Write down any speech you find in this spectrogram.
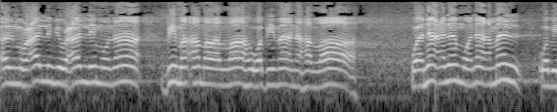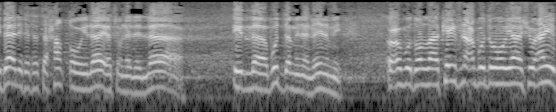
المعلم يعلمنا بما أمر الله وبما نهى الله. ونعلم ونعمل وبذلك تتحقق ولايتنا لله. إذ لا بد من العلم. اعبدوا الله كيف نعبده يا شعيب؟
